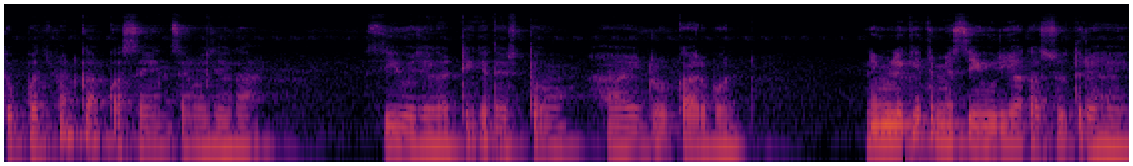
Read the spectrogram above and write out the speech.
तो पचपन का आपका सही आंसर हो जाएगा। सी हो जाएगा, ठीक है दोस्तों? हाइड्रोकार्बन निम्नलिखित में से यूरिया का सूत्र है।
